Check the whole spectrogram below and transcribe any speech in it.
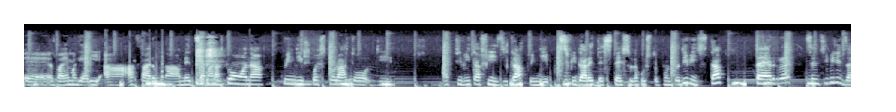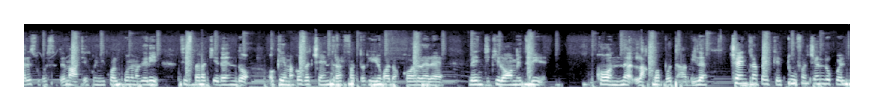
eh, vai magari a, a fare una mezza maratona. Quindi questo lato di attività fisica, quindi sfidare te stesso da questo punto di vista, per sensibilizzare su queste tematiche. Quindi qualcuno magari si starà chiedendo, ok, ma cosa c'entra il fatto che io vado a correre 20 km con l'acqua potabile? C'entra perché tu facendo quel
